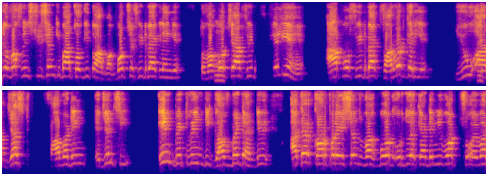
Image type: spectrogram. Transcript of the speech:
जो वक्फ इंस्टीट्यूशन की बात होगी तो आप वक्फ बोर्ड से फीडबैक लेंगे तो वक्फ बोर्ड से आप फीडबैक ले लिए हैं आप वो फीडबैक फॉरवर्ड करिए you are just forwarding agency in between the government and the other corporations work board urdu academy whatsoever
